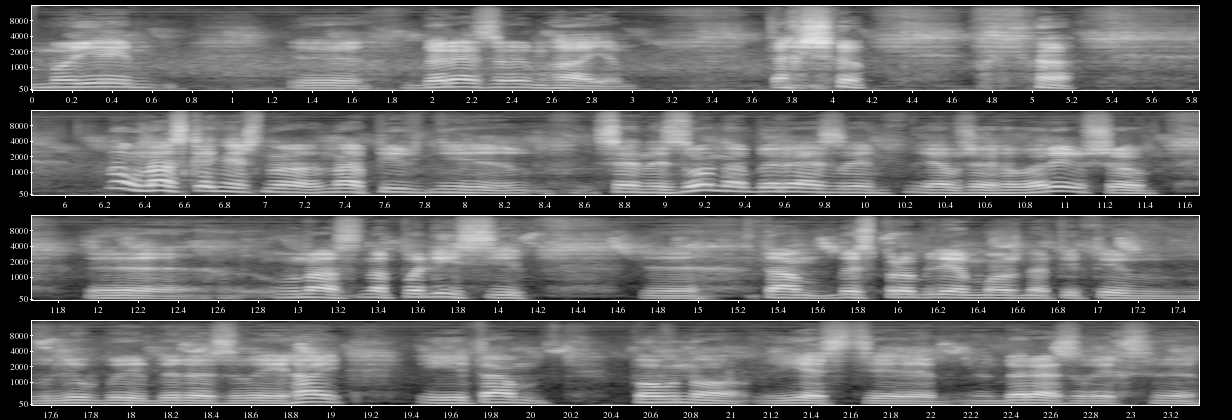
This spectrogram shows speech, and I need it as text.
моїм е, березовим гаєм. Так що, ну, у нас, звісно, на півдні це не зона берези. Я вже говорив, що у нас на Поліссі е, там без проблем можна піти в будь-який березовий гай, і там повно є е, березових е,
